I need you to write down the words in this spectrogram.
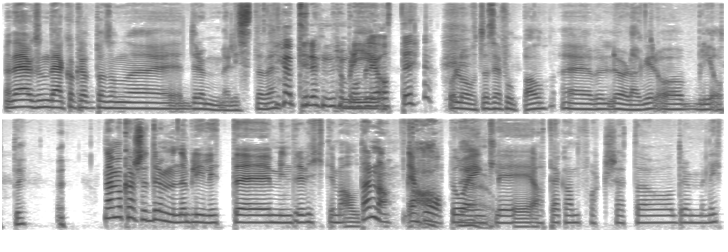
Men det er, liksom, det er ikke akkurat på en sånn uh, drømmeliste, det. Jeg drømmer om Bli- å bli 80. Få lov til å se fotball uh, lørdager og bli 80. Nei, men Kanskje drømmene blir litt eh, mindre viktige med alderen, da. Jeg Ja, håper jo det egentlig at jeg kan fortsette å drømme litt,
